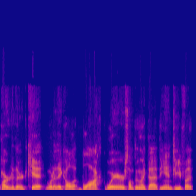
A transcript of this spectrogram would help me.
part of their kit. What do they call it? Block wear or something like that. The Antifa,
